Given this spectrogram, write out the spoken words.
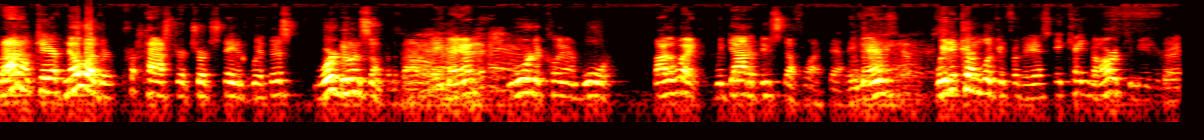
But I don't care if no other pastor of church stands with us. We're doing something about it. Amen. We're declaring war. By the way, we got to do stuff like that. Amen? We didn't come looking for this. It came to our community.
